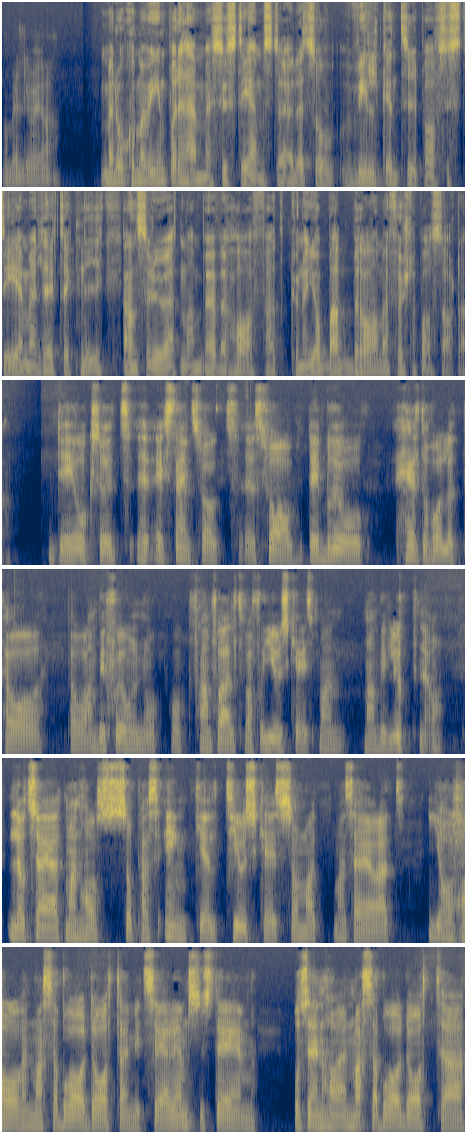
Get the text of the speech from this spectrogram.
man väljer att göra. Men då kommer vi in på det här med systemstödet. Så vilken typ av system eller teknik anser du att man behöver ha för att kunna jobba bra med första partsdata? Det är också ett eh, extremt svårt eh, svar. Det beror helt och hållet på, på ambition och, och framförallt vad för use case man, man vill uppnå låt säga att man har så pass enkelt use case som att man säger att jag har en massa bra data i mitt CRM-system och sen har jag en massa bra data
